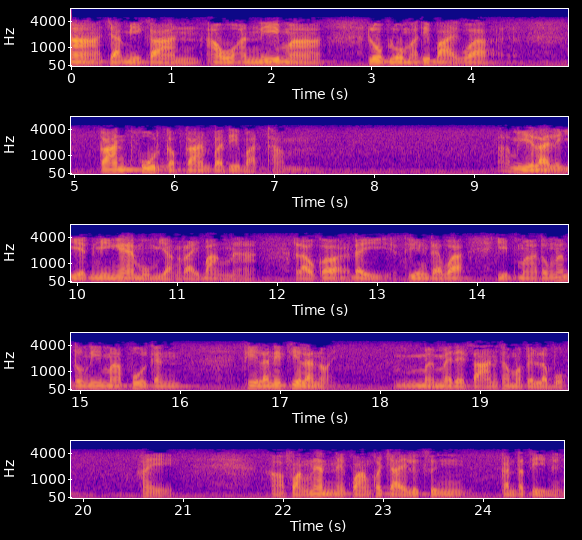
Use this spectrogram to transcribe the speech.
น่าจะมีการเอาอันนี้มารวบรวมอธิบายว่าการพูดกับการปฏิบัติธรรมมีรายละเอียดมีแง่มุมอย่างไรบ้างนะ เราก็ได้เพียงแต่ว่าหยิบมาตรงนั้นตรงนี้มาพูดกันทีละนิดทีละหน่อยไม่ไม่ได้สารเข้ามาเป็นระบบ ให้ฝังแน่นในความเข้าใจลึกซึ้งกันทักทีหนึ่ง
